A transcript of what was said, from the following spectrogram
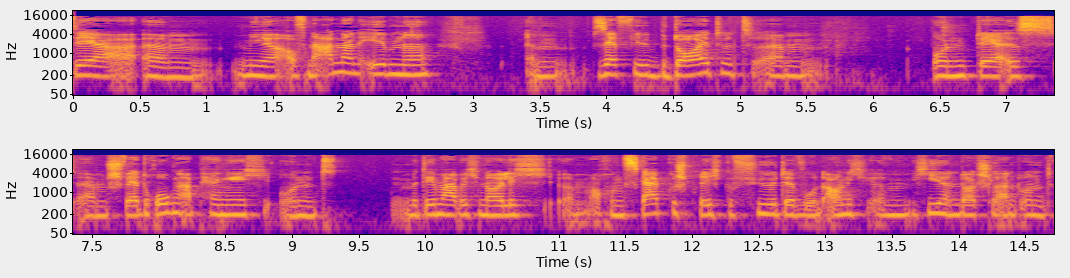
der ähm, mir auf einer anderen Ebene ähm, sehr viel bedeutet. Ähm, und der ist ähm, schwer drogenabhängig und mit dem habe ich neulich ähm, auch ein Skype-Gespräch geführt. Der wohnt auch nicht hier in Deutschland und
